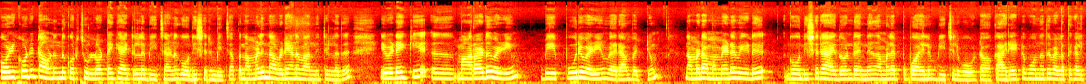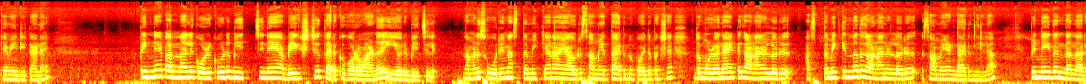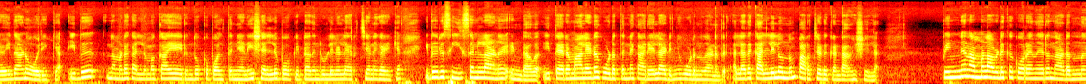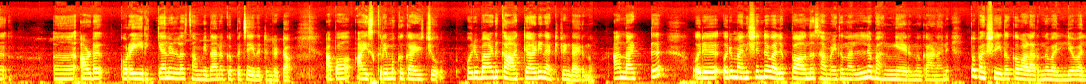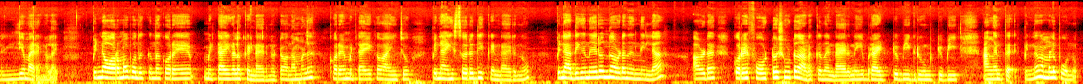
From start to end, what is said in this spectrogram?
കോഴിക്കോട് ടൗണിൽ നിന്ന് കുറച്ച് ഉള്ളോട്ടേക്ക് ആയിട്ടുള്ള ബീച്ചാണ് ഗോതീശ്വരം ബീച്ച്. അപ്പോൾ നമ്മളിന്ന് അവിടെയാണ് വന്നിട്ടുള്ളത്. ഇവിടേക്ക് മാറാട് വഴിയും ബേപ്പൂർ വഴിയും വരാൻ പറ്റും. നമ്മുടെ അമ്മമ്മയുടെ വീട് ഗോതീശ്വരം ആയതുകൊണ്ട് തന്നെ നമ്മളെപ്പോൾ പോയാലും ബീച്ചിൽ പോകും കേട്ടോ കാര്യമായിട്ട് പോകുന്നത് വെള്ളത്തിൽ കളിക്കാൻ വേണ്ടിയിട്ടാണ്. പിന്നെ പറഞ്ഞാൽ കോഴിക്കോട് ബീച്ചിനെ അപേക്ഷിച്ച് തിരക്ക് കുറവാണ് ഈ ഒരു ബീച്ചിൽ. നമ്മൾ സൂര്യൻ അസ്തമിക്കാനായ ആ ഒരു സമയത്തായിരുന്നു പോയത്. പക്ഷേ ഇത് മുഴുവനായിട്ട് കാണാനുള്ളൊരു അസ്തമിക്കുന്നത് കാണാനുള്ളൊരു സമയം ഉണ്ടായിരുന്നില്ല പിന്നെ ഇതെന്താണെന്നറിയോ ഇതാണ് ഓരിക്ക. ഇത് നമ്മുടെ കല്ലുമ്മക്കായ എരുന്തൊക്കെ പോലെ തന്നെയാണ്. ഈ ഷെല്ല് പോക്കിയിട്ട് അതിന്റെ ഉള്ളിലുള്ള ഇറച്ചിയാണ് കഴിക്കുക. ഇതൊരു സീസണിലാണ് ഉണ്ടാവുക. ഈ തിരമാലയുടെ കൂടെ തന്നെ കരയിൽ അടിഞ്ഞു കൂടുന്നതാണിത്. അല്ലാതെ കല്ലിലൊന്നും പറിച്ചെടുക്കേണ്ട ആവശ്യമില്ല. പിന്നെ നമ്മൾ അവിടെയൊക്കെ കുറേ നേരം നടന്ന് അവിടെ കുറേ ഇരിക്കാനുള്ള സംവിധാനമൊക്കെ ഇപ്പോൾ ചെയ്തിട്ടുണ്ട് കേട്ടോ. അപ്പോൾ ഐസ്ക്രീമൊക്കെ കഴിച്ചു. ഒരുപാട് കാറ്റാടി നട്ടിട്ടുണ്ടായിരുന്നു. ആ നട്ട് ഒരു ഒരു മനുഷ്യന്റെ വലുപ്പമാവുന്ന സമയത്ത് നല്ല ഭംഗിയായിരുന്നു കാണാൻ. ഇപ്പോൾ പക്ഷേ ഇതൊക്കെ വളർന്ന് വലിയ വലിയ മരങ്ങളായി. പിന്നെ ഓർമ്മ പുതുക്കുന്ന കുറേ മിഠായികളൊക്കെ ഉണ്ടായിരുന്നു കേട്ടോ. നമ്മൾ കുറേ മിഠായിയൊക്കെ വാങ്ങിച്ചു. പിന്നെ ഐശ്വര്യതയൊക്കെ ഉണ്ടായിരുന്നു. പിന്നെ അധിക നേരമൊന്നും അവിടെ നിന്നില്ല. അവിടെ കുറേ ഫോട്ടോഷൂട്ട് നടക്കുന്നുണ്ടായിരുന്നു. ഈ bride to be groom to be അങ്ങനത്തെ. പിന്നെ നമ്മൾ പോന്നു.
